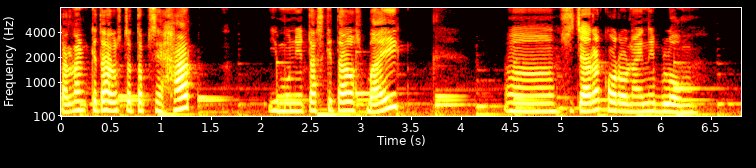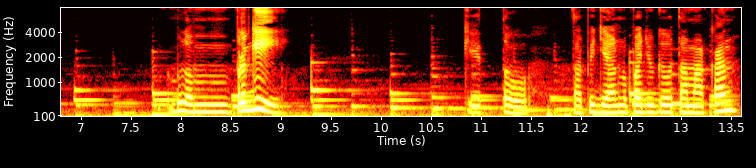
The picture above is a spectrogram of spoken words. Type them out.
Karena kita harus tetap sehat imunitas kita harus baik ehm, secara corona ini belum belum pergi. Gitu. Tapi jangan lupa juga utamakan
